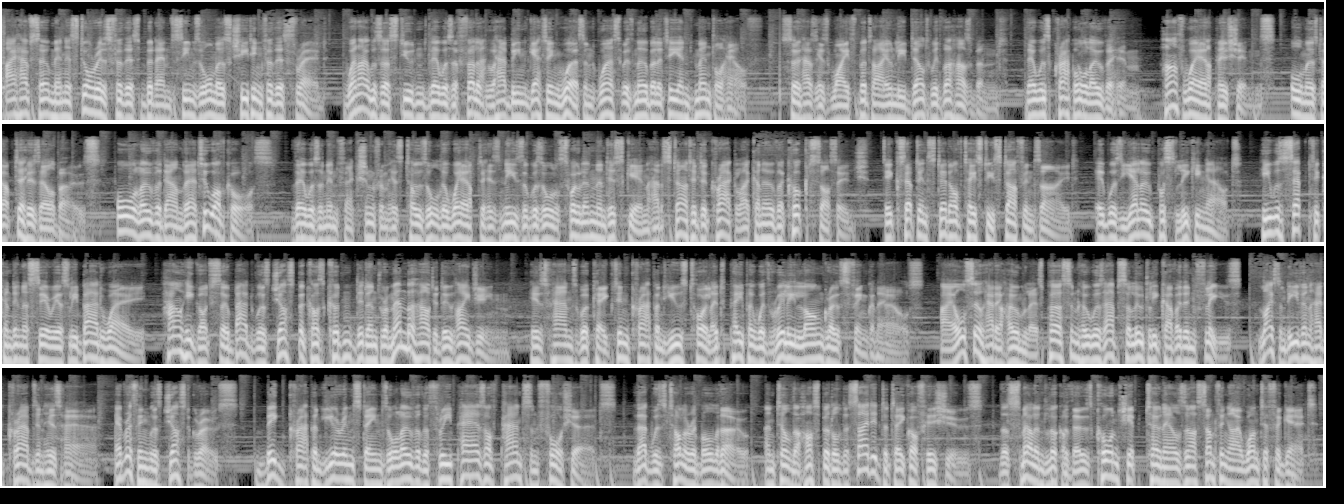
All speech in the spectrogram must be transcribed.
I have so many stories for this but M seems almost cheating for this thread. When I was a student there was a fella who had been getting worse and worse with mobility and mental health. So has his wife but I only dealt with the husband. There was crap all over him. Halfway up his shins, almost up to his elbows, all over down there too of course. There was an infection from his toes all the way up to his knees that was all swollen and his skin had started to crack like an overcooked sausage. Except instead of tasty stuff inside, it was yellow pus leaking out. He was septic and in a seriously bad way. How he got so bad was just because couldn't didn't remember how to do hygiene. His hands were caked in crap and used toilet paper with really long gross fingernails. I also had a homeless person who was absolutely covered in fleas, lice and even had crabs in his hair. Everything was just gross. Big crap and urine stains all over the three pairs of pants and four shirts. That was tolerable though, until the hospital decided to take off his shoes. The smell and look of those corn chip toenails are something I want to forget.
